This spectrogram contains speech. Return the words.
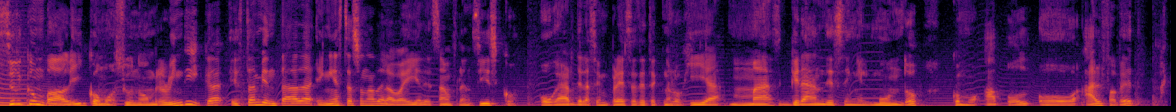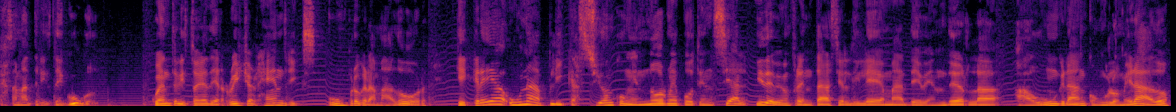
Silicon Valley, como su nombre lo indica, está ambientada en esta zona de la bahía de San Francisco, hogar de las empresas de tecnología más grandes en el mundo, como Apple o Alphabet, la casa matriz de Google. Cuenta la historia de Richard Hendricks, un programador que crea una aplicación con enorme potencial y debe enfrentarse al dilema de venderla a un gran conglomerado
